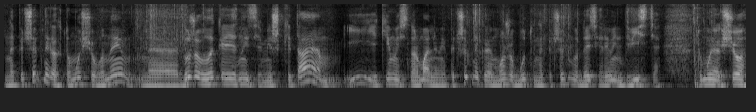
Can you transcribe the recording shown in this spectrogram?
на підшипниках? Тому що вони е, дуже велика різниця між Китаєм і якимись нормальними підшипниками може бути на підшипнику десь гривень 200. Тому якщо е,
